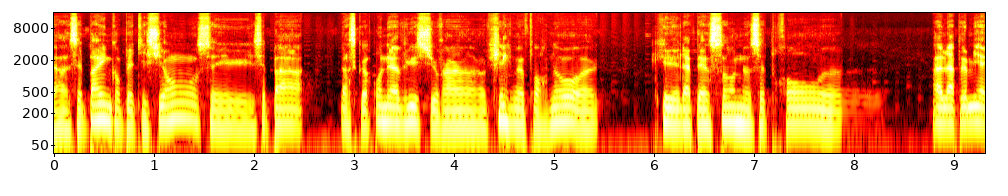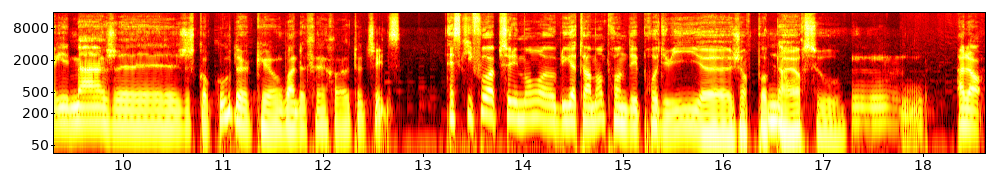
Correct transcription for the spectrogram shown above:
A, c'est pas une compétition, c'est, pas parce qu'on a vu sur un film porno euh, que la personne se prend euh, à la première image jusqu'au coude, qu'on va le faire tout de suite. Est-ce qu'il faut absolument, obligatoirement prendre des produits genre poppers ou... Mm, alors,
